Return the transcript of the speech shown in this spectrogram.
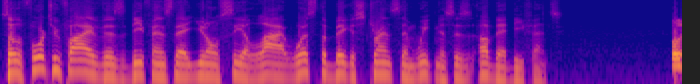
So the four-two-five is a defense that you don't see a lot. What's the biggest strengths and weaknesses of that defense? Well,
